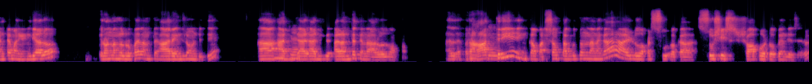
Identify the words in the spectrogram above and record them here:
అంటే మన ఇండియాలో రెండు వందల రూపాయలు అంతే ఆ రేంజ్లో ఉండిద్ది. అదంతా తిన్నా ఆ రోజు మొత్తం. రాత్రి ఇంకా వర్షం తగ్గుతుంది అనగా వాళ్ళు ఒక సు- ఒక సుషి షాప్ ఒకటి ఓపెన్ చేశారు.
